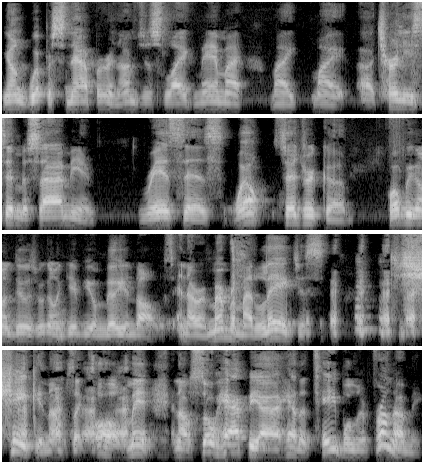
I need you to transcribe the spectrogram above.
young whippersnapper, and I'm just like, man, my my my attorney's sitting beside me, and Red says, "Well, Cedric, uh, what we're gonna do is we're gonna give you a million dollars." And I remember my leg just shaking. I was like, "Oh man!" And I was so happy I had a table in front of me.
